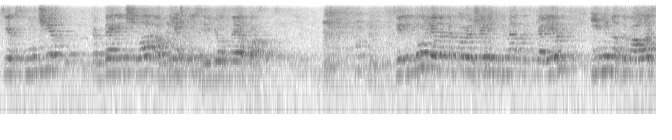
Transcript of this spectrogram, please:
в тех случаях, когда речь шла о внешней серьезной опасности. Территория, на которой жили 12 колен, ими называлась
